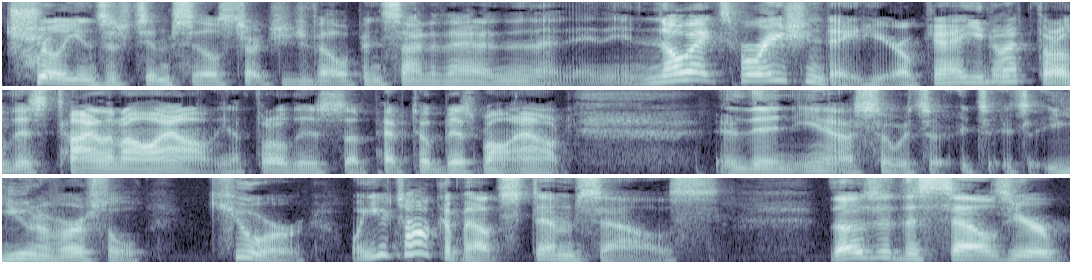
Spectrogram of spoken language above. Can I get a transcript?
trillions of stem cells start to develop inside of that, and then that, and no expiration date here. Okay, you don't have to throw this Tylenol out. You to throw this uh, Pepto Bismol out, and then yeah, so it's a it's it's a universal cure. When you talk about stem cells, those are the cells you're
